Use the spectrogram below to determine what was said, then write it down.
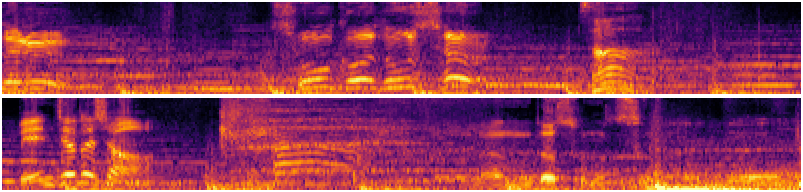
んでる。証拠はどうした？さあ便所でしょなんだその面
